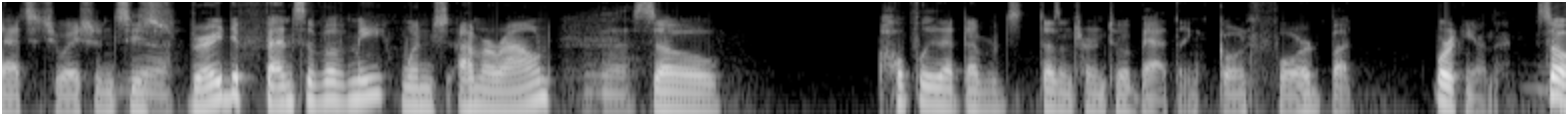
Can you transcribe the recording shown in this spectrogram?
that situation. She's Yeah. very defensive of me when I'm around, Yeah. so hopefully that doesn't turn into a bad thing going forward. But working on that. So,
